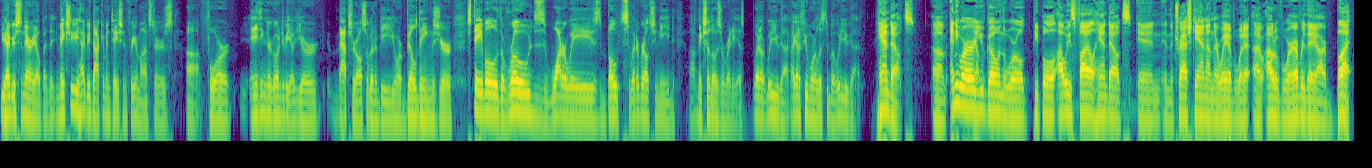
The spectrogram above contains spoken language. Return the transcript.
you have your scenario, but make sure you have your documentation for your monsters, uh, for anything they're going to be. Your maps are also going to be your buildings, your stable, the roads, waterways, boats, whatever else you need. Uh, make sure those are ready. As what, what do you got? I got a few more listed, but what do you got? handouts. Um, anywhere Yep. you go in the world, people always file handouts in in the trash can on their way of what uh, out of wherever they are. But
